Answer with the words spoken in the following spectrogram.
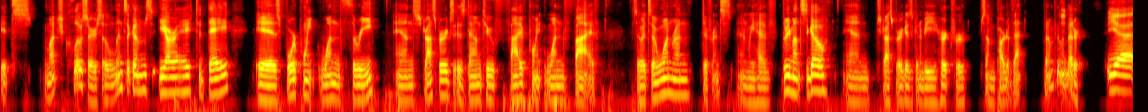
it's much closer. So Lincecum's ERA today is 4.13, and Strasburg's is down to 5.15. So it's a one run difference. And we have three months to go, and Strasburg is going to be hurt for some part of that. But I'm feeling better. Yeah,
